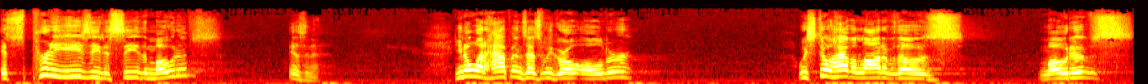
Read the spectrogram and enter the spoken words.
it's pretty easy to see the motives, isn't it? You know what happens as we grow older? We still have a lot of those motives.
